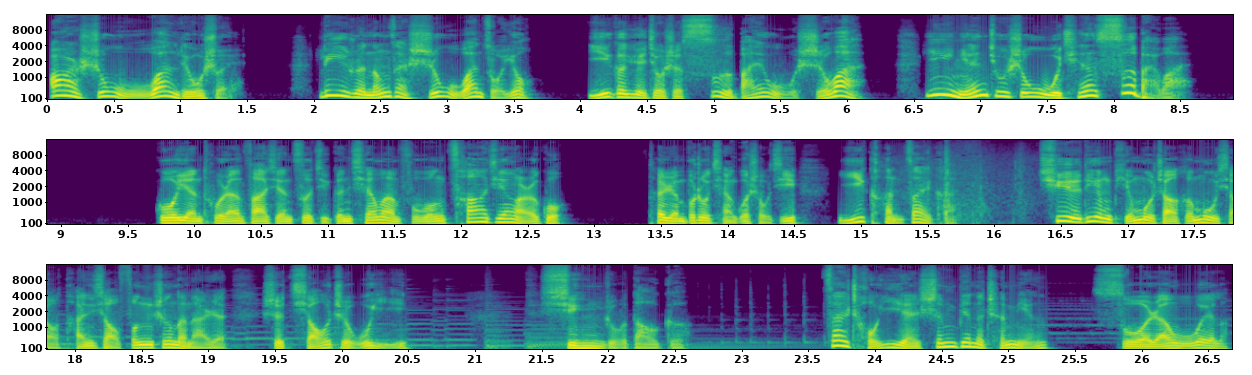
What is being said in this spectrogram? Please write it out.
二十五万流水，利润能在十五万左右，一个月就是四百五十万，一年就是五千四百万。”郭燕突然发现自己跟千万富翁擦肩而过，她忍不住抢过手机，一看再看，确定屏幕上和穆小谈笑风生的男人是乔治无疑，心如刀割。再瞅一眼身边的陈明，索然无味了。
